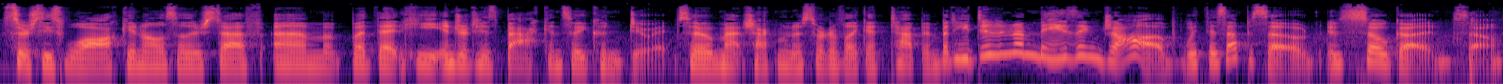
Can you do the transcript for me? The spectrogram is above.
Cersei's Walk and all this other stuff. Um, but that he injured his back and so he couldn't do it. So Matt Shakman was sort of like a tap in, but he did an amazing job with this episode. It was so good. So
